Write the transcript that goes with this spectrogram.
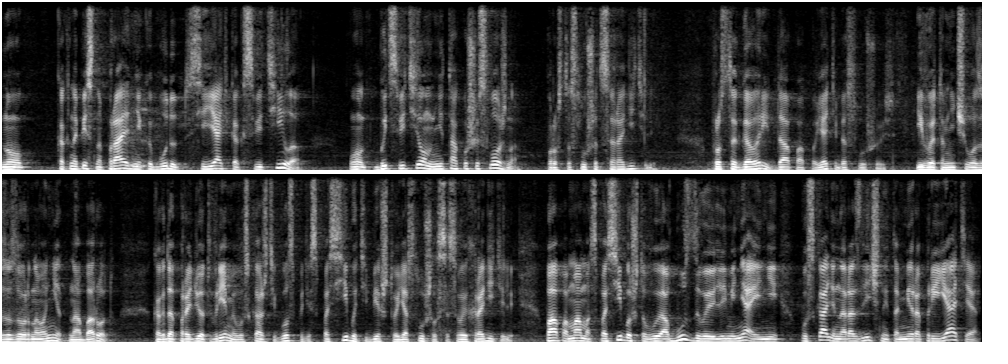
но, как написано, праведники будут сиять, как светило. Вот, быть светилом не так уж и сложно, просто слушаться родителей. Просто говорить, да, папа, я тебя слушаюсь. И в этом ничего зазорного нет, наоборот – когда пройдет время, вы скажете, Господи, спасибо Тебе, что я слушался своих родителей. Папа, мама, спасибо, что вы обуздывали меня и не пускали на различные там мероприятия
